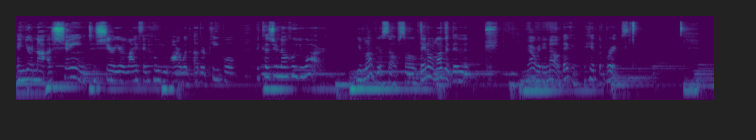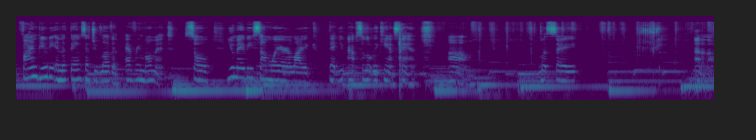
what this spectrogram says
And you're not ashamed to share your life and who you are with other people because you know who you are. You love yourself. So if they don't love it, then the, you already know they can hit the bricks. Find beauty in the things that you love in every moment. So you may be somewhere like that you absolutely can't stand. Um, let's say I don't know.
